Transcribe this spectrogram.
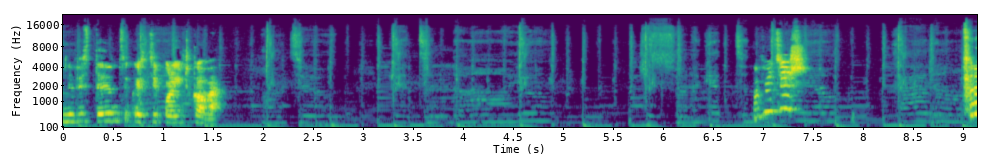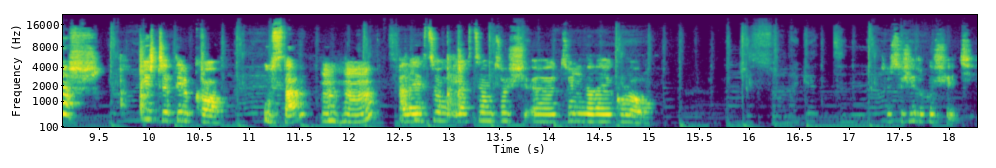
Wystające kości policzkowe. No widzisz? Jeszcze tylko usta, Mhm. ale ja chcę, ja chcę coś, e, co nie nadaje koloru. Coś, co się tylko świeci.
